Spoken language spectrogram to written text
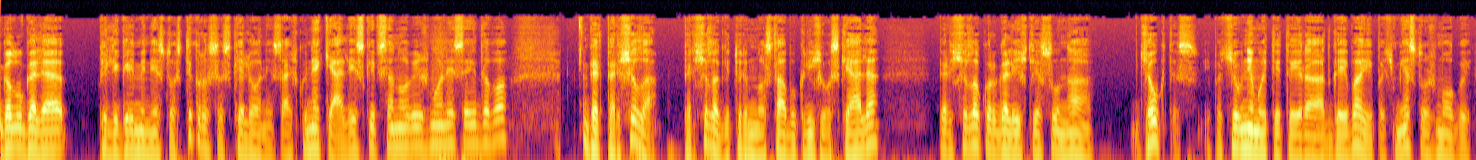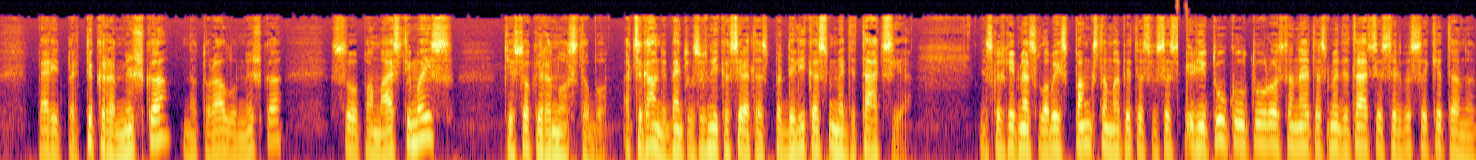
Galų gale piligriminės tos tikrosios kelionės, aišku, ne keliais, kaip senoviai žmonės eidavo, bet per šilą. Per šilągi turim nuostabų kryžiaus kelią, per šilą, kur gali iš tiesų, na, džiaugtis, ypač jaunimui tai tai yra atgaiva, ypač miesto žmogui, perėti per tikrą mišką, natūralų mišką, su pamastymais, tiesiog yra nuostabu. Atsigauni, bent jau sužinai, kas yra tas per dalykas meditacija. Nes kažkaip mes labai spankstam apie tas visas rytų kultūros, tenai tas meditacijas ir visa kita. Nu,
